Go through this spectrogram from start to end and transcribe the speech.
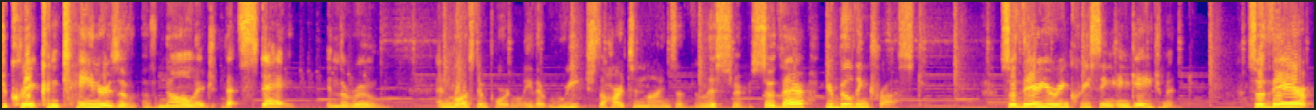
to create containers of, of knowledge that stay in the room. And most importantly, that reach the hearts and minds of the listeners. So there you're building trust. So there you're increasing engagement. So there,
